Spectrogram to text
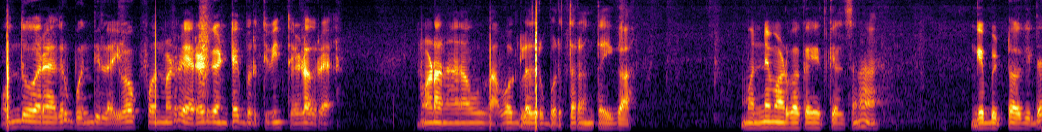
ಒಂದೂವರೆ ಆದರೂ ಬಂದಿಲ್ಲ. ಇವಾಗ ಫೋನ್ ಮಾಡಿದ್ರೆ ಎರಡು ಗಂಟೆಗೆ ಬರ್ತೀವಿ ಅಂತ ಹೇಳವ್ರೆ. ನೋಡೋಣ, ನಾವು ಅವಾಗಲಾದರೂ ಬರ್ತಾರಂತ ಈಗ. ಮೊನ್ನೆ ಮಾಡಬೇಕಾಗಿದ್ದ ಕೆಲಸನ, ಹಂಗೆ ಬಿಟ್ಟು ಹೋಗಿದ್ದೆ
